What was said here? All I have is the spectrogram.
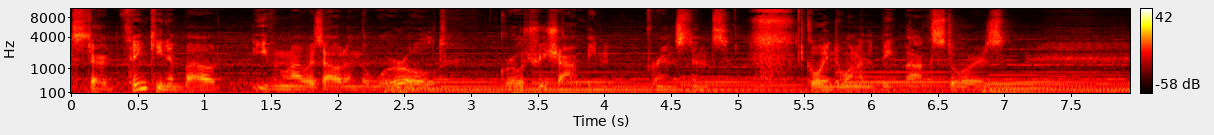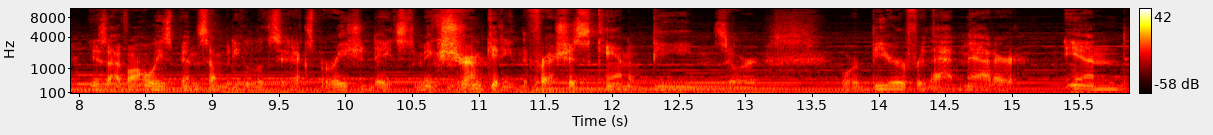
start thinking about even when I was out in the world, grocery shopping, for instance, going to one of the big box stores, is I've always been somebody who looks at expiration dates to make sure I'm getting the freshest can of beans or or beer for that matter. And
